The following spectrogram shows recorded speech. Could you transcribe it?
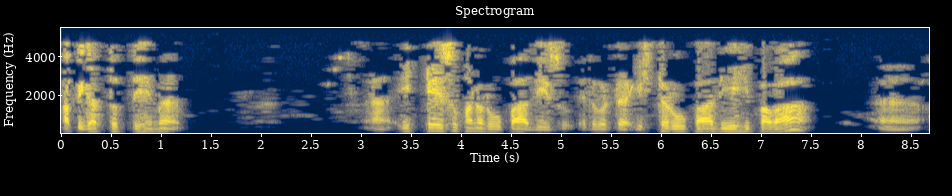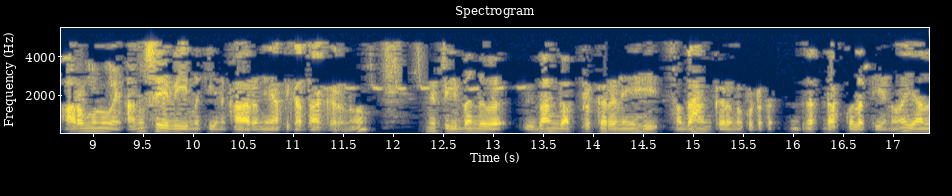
අපි ගත්තොත් එහෙම ඉත්තේසු පන රූපාදීසු. එතකොට ඉෂ්ට රූපාදීෙහි පවා අරමුණු අනුසය වීම කියන කාරණේ අපි කතා කරනවා. මේ පිළිබඳව විභංග ප්‍රකරණයෙහි සඳහන් කරනකොට දක්වලා තියෙනවා යන්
